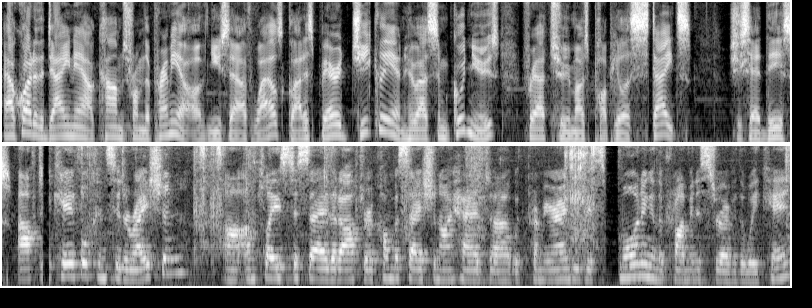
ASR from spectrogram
Our quote of the day now comes from the Premier of New South Wales, Gladys Berejiklian, who has some good news for our two most populous states. She said this After careful consideration, uh, I'm pleased to say that after a conversation I had uh, with Premier Andrews this morning and the Prime Minister over the weekend,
